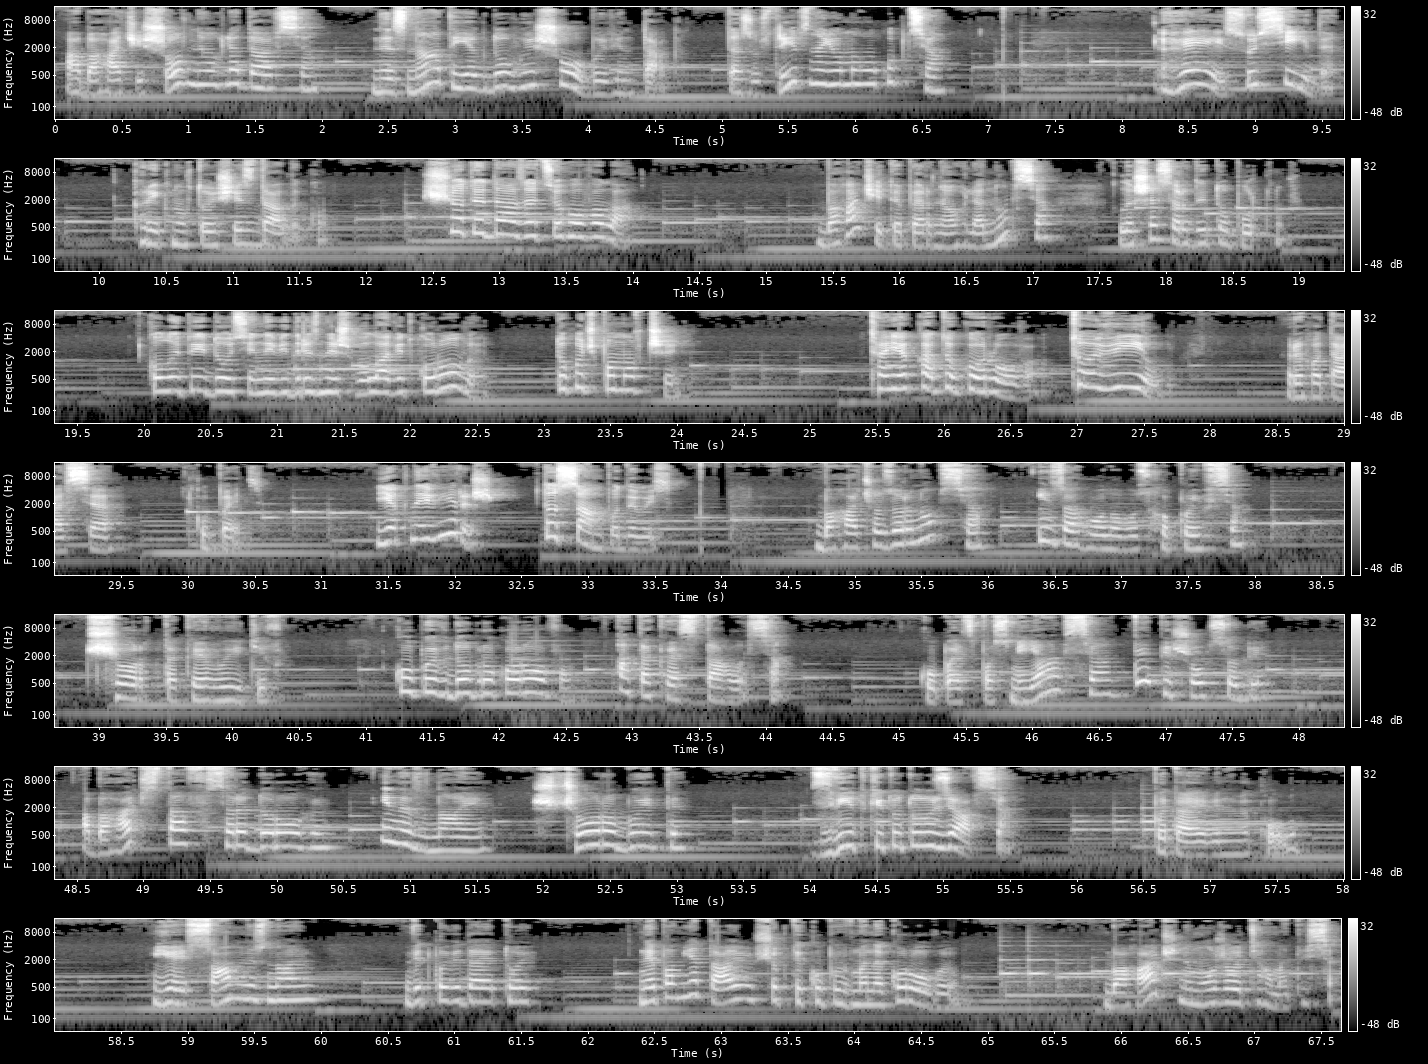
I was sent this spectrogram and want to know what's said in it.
А багач ішов не оглядався, не знати, як довго йшов би він так, та зустрів знайомого купця. Гей, сусіде, крикнув той ще здалеку. Що ти да за цього вола? Багач і тепер не оглянувся, лише сердито буркнув. Коли ти й досі не відрізниш вола від корови, то хоч помовчи. Та яка то корова, то віл, реготався купець. Як не віриш, то сам подивись. Багач озирнувся і за голову схопився. Чорт таке видів. Купив добру корову, а таке сталося. Купець посміявся та й пішов собі, а багач став серед дороги і не знає, що робити. Звідки тут узявся? питає він Миколу. Я й сам не знаю, відповідає той. Не пам'ятаю, щоб ти купив мене коровою. Багач не може отямитися.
